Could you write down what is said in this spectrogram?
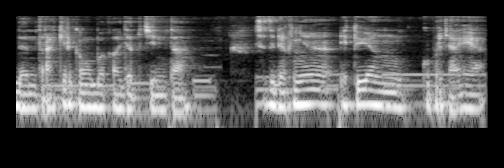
Dan terakhir kamu bakal jatuh cinta. Setidaknya itu yang ku percaya.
